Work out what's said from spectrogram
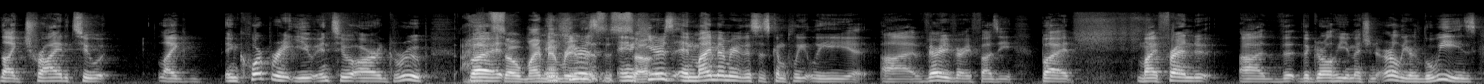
like tried to like incorporate you into our group but so my memory of this is and so- here's and my memory of this is completely uh, very very fuzzy but my friend uh, the the girl who you mentioned earlier Louise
